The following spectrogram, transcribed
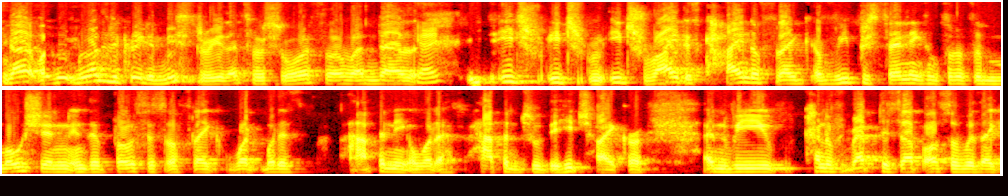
no, we wanted to create a mystery, that's for sure. So, and uh, okay. each each each ride is kind of like representing some sort of emotion in the process of like what what is happening or what has happened to the hitchhiker and we kind of wrapped this up also with like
